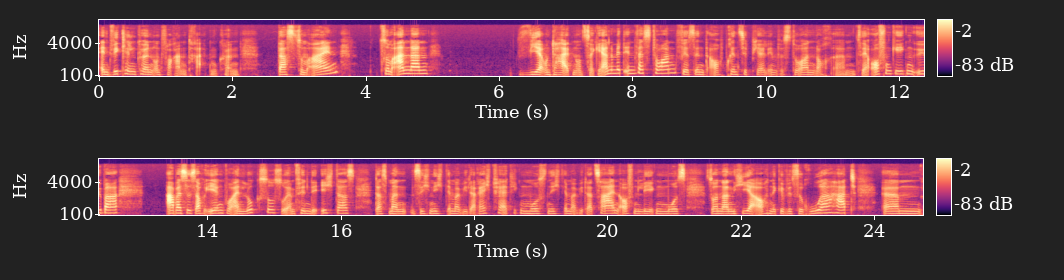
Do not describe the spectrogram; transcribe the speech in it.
entwickeln können und vorantreiben können. Das zum einen. Zum anderen, wir unterhalten uns sehr gerne mit Investoren. Wir sind auch prinzipiell Investoren noch ähm, sehr offen gegenüber. Aber es ist auch irgendwo ein Luxus, so empfinde ich das, dass man sich nicht immer wieder rechtfertigen muss, nicht immer wieder Zahlen offenlegen muss, sondern hier auch eine gewisse Ruhe hat, ähm,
